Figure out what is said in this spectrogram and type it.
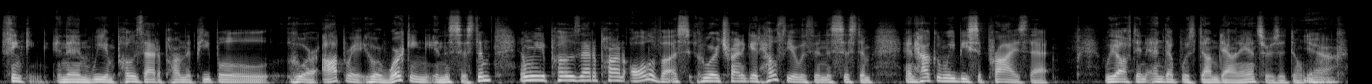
thinking and then we impose that upon the people who are operate who are working in the system and we impose that upon all of us who are trying to get healthier within the system and how can we be surprised that we often end up with dumbed down answers that don't yeah. work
